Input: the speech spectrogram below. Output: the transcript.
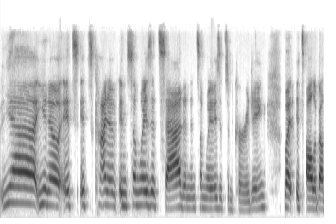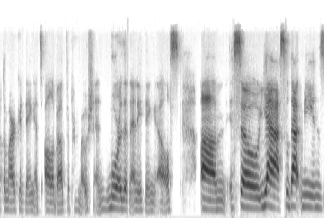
Yeah you know it's it's kind of in some ways it's sad and in some ways it's encouraging but it's all about the marketing it's all about the promotion more than anything else. Um, so yeah so that means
